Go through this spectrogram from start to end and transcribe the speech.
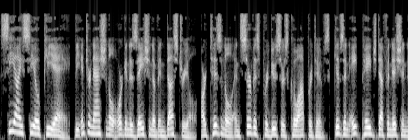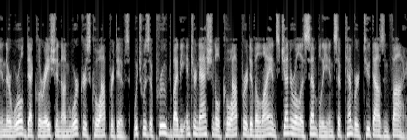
CICOPA, the International Organization of Industrial, Artisanal and Service Producers Cooperatives, gives an eight-page definition in their World Declaration on Workers' Cooperatives, which was approved by the International Cooperative Alliance General Assembly in September 2005.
